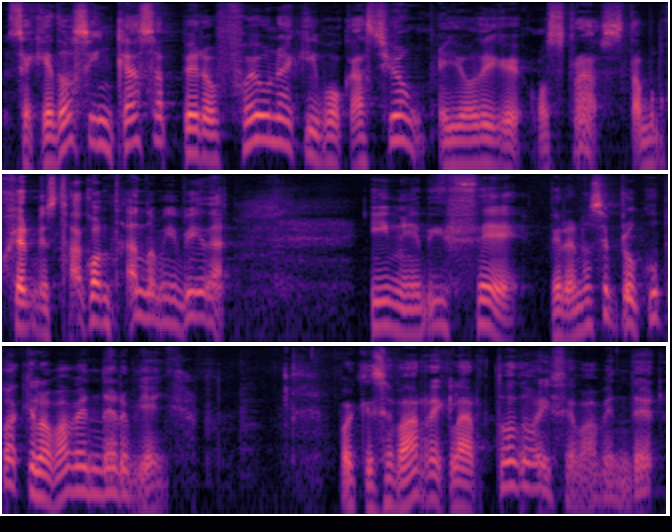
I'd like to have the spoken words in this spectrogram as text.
se quedó sin casa, pero fue una equivocación. Y yo dije, ostras, esta mujer me está contando mi vida y me dice, pero no se preocupa que lo va a vender bien, porque se va a arreglar todo y se va a vender.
